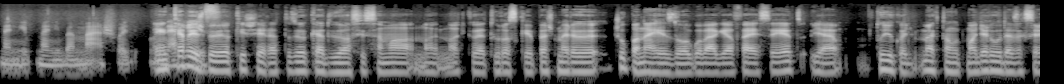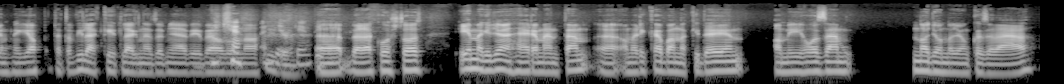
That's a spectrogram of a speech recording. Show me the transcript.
mennyi, mennyiben más, vagy, vagy Én nehéz. kevésbé kísérletező kedvű, azt hiszem a nagy, nagykövet úrhoz képest, mert ő csupa nehéz dolgba vágja a fejszét. Ugye tudjuk, hogy megtanult magyarul, de ezek szerint még jap, tehát a világ két legnehezebb nyelvébe azonnal belekóstolt. Én meg egy olyan helyre mentem Amerikában annak idején, ami hozzám nagyon-nagyon közel áll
